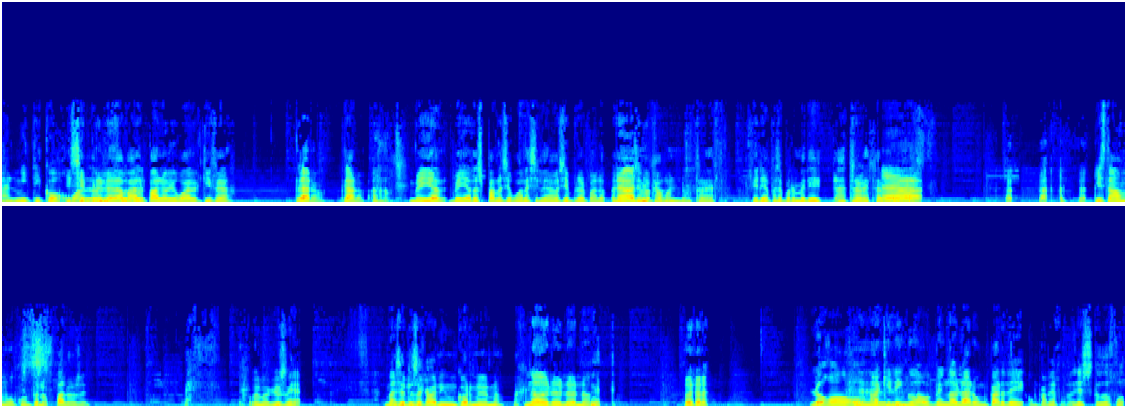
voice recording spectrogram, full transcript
al mítico Y jugador siempre de le daba al palo igual, quizá. Claro, claro. Veía, veía dos palos iguales y le daba siempre al palo. Daba siempre Me cago en otra vez. Quería pasar por el medio y otra vez al Ah. Y estaban muy juntos los palos, ¿eh? Bueno, que sea. Vale. Ese no sacaba ningún córner, ¿no? No, no, no, no. Luego, aquí vengo, vengo a hablar un par de un par de jugadores. Todo ju-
